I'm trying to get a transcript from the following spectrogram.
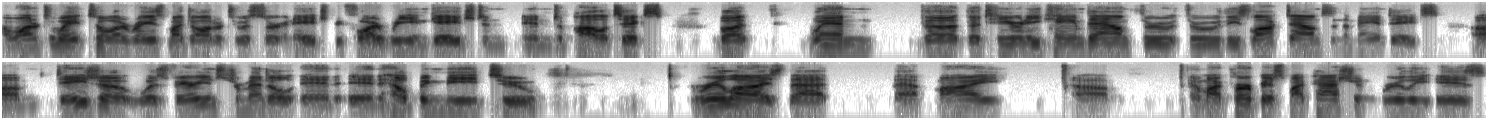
i wanted to wait until i raised my daughter to a certain age before i re-engaged in, into politics. But when the the tyranny came down through through these lockdowns and the mandates um, Daija was very instrumental in in helping me to realize that that my um, you know my purpose, my passion, really is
